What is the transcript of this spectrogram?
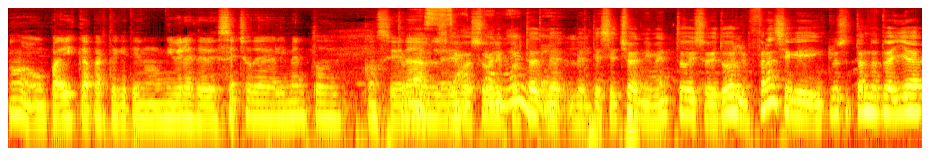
No, un país que aparte que tiene unos niveles de desecho de alimentos considerables. Sí, pues súper importante el, el desecho de alimentos y sobre todo en Francia, que incluso estando tú allá,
